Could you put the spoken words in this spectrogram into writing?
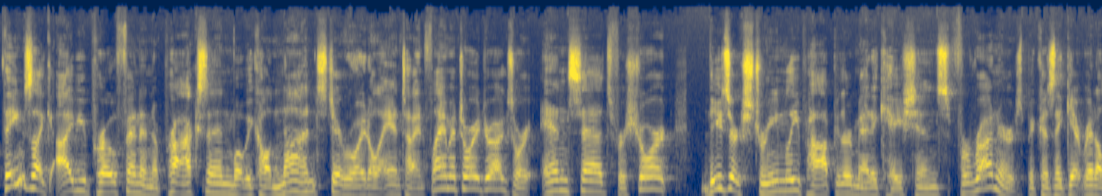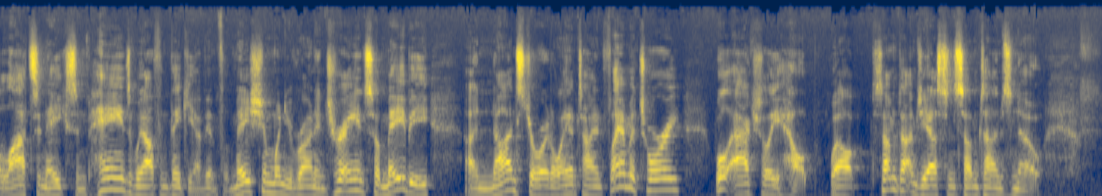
Things like ibuprofen and naproxen, what we call non steroidal anti inflammatory drugs, or NSAIDs for short, these are extremely popular medications for runners because they get rid of lots of aches and pains. We often think you have inflammation when you run and train, so maybe a non steroidal anti inflammatory will actually help. Well, sometimes yes and sometimes no.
